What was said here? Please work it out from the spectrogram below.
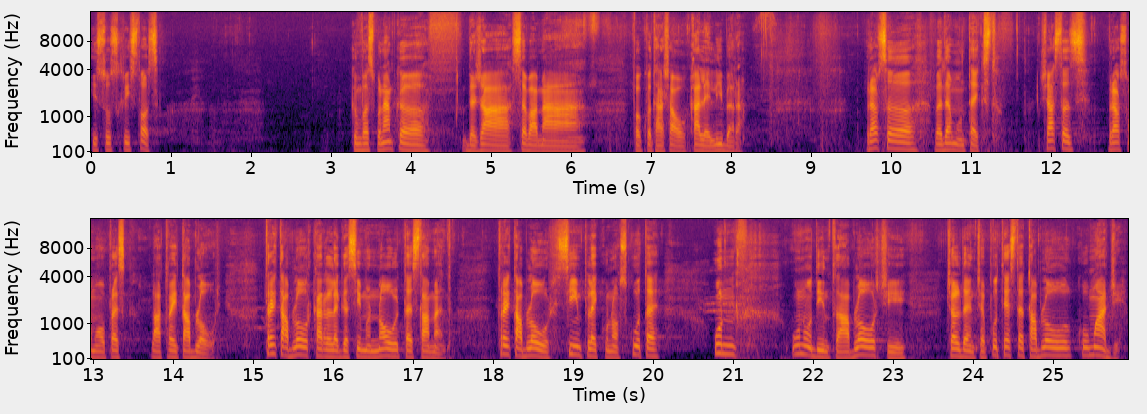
Isus Hristos. Când vă spuneam că deja Seba mi-a făcut așa o cale liberă, vreau să vedem un text și astăzi vreau să mă opresc la trei tablouri. Trei tablouri care le găsim în Noul Testament. Trei tablouri simple, cunoscute. Un, unul din tablouri și cel de început este tabloul cu magii.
